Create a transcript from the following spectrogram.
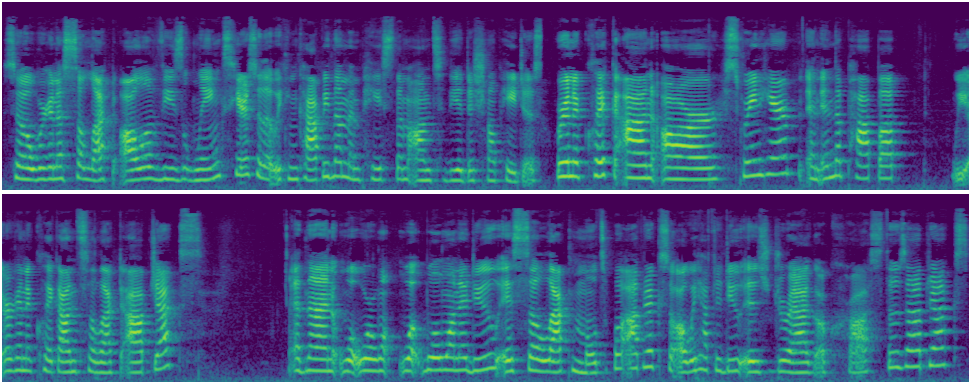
so we're going to select all of these links here so that we can copy them and paste them onto the additional pages. We're going to click on our screen here and in the pop-up we are going to click on select objects And then what we're what we'll want to do is select multiple objects. So all we have to do is drag across those objects.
